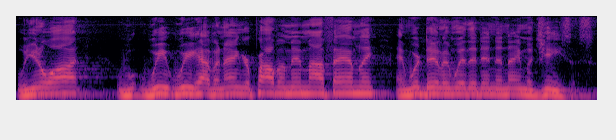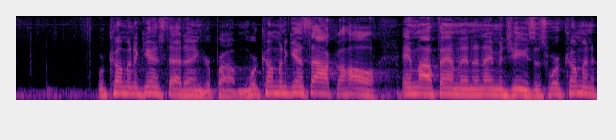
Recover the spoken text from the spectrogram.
Well, you know what? We, we have an anger problem in my family, and we're dealing with it in the name of Jesus. We're coming against that anger problem. We're coming against alcohol in my family in the name of Jesus. We're coming,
